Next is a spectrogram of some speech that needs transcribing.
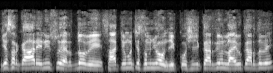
ਜੇ ਸਰਕਾਰ ਇੰਨੀ ਸੁਹਿਰਦ ਹੋਵੇ, ਸੱਚਮੁੱਚ ਸਮਝਾਉਣ ਦੀ ਕੋਸ਼ਿਸ਼ ਕਰਦੀ ਉਹ ਲਾਈਵ ਕਰ ਦੇਵੇ।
